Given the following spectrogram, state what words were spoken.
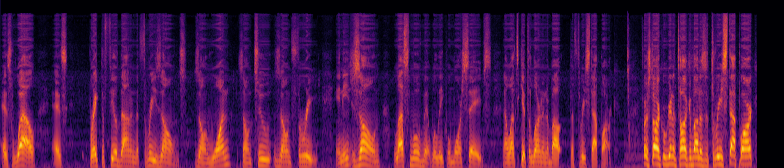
as well as break the field down into three zones. Zone one, zone two, zone three. In each zone, less movement will equal more saves. Now let's get to learning about the three-step arc. First arc we're going to talk about is a three-step arc,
